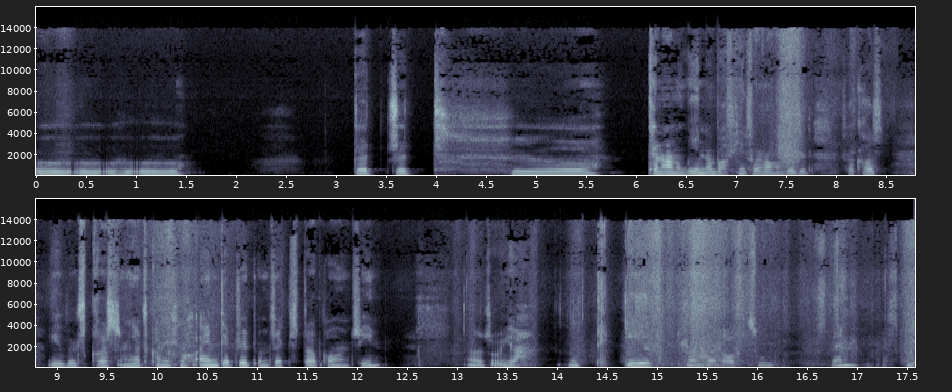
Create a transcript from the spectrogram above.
Äh, äh, äh, äh. Gadget für. Keine Ahnung wen, aber auf jeden Fall noch ein Gadget. Das war krass. Übelst krass. Und jetzt kann ich noch ein Gadget und sechs Star Power ziehen. Also ja. Ich gehe schon darauf zu. Wenn es gut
